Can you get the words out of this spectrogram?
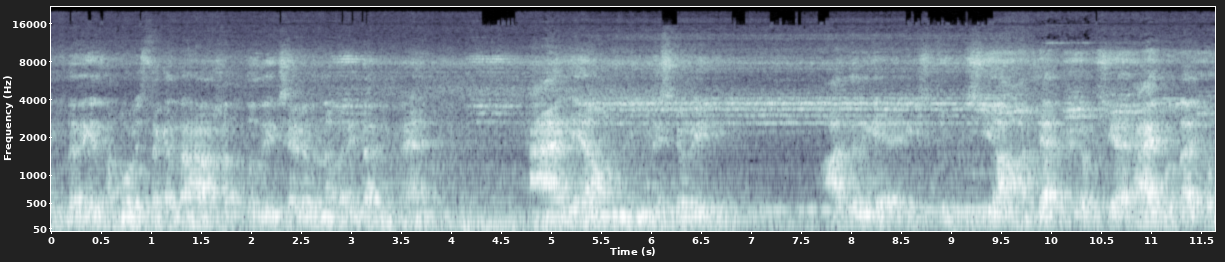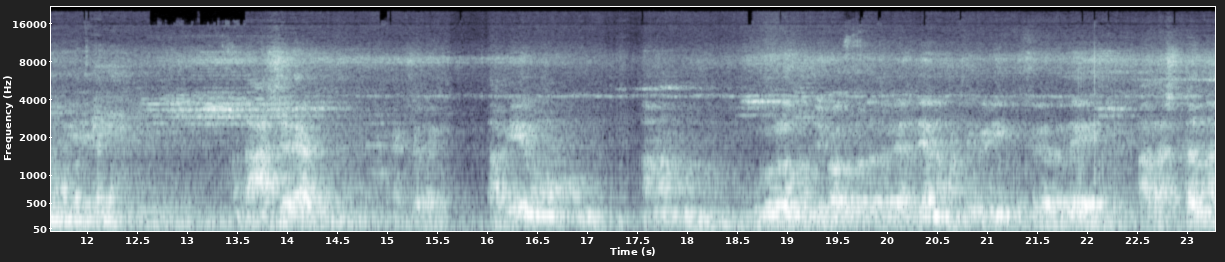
ಬುದ್ಧರಿಗೆ ಸಂಭವಿಸ್ತಕ್ಕಂತಹ ಹತ್ತು ದೀಕ್ಷೆಗಳನ್ನು ಬರೀತಾರೆ ಅಂದರೆ, ಹಾಗೆ ಅವನು ಇಂಗ್ಲೀಷ್ ಕವಿ ಆತನಿಗೆ ಆಧ್ಯಾತ್ಮಿಕ ವಿಷಯ ಹೇಗೆ ಗೊತ್ತಾಯ್ತು? ಅಂತ ಆಶ್ಚರ್ಯ ಆಗುತ್ತೆ ತಾವೇನು ಆ, ಗುರುಗಳು ಮತ್ತು ಯೋಗ ಪದ್ಧತಿಯಲ್ಲಿ ಅಧ್ಯಯನ ಮಾಡ್ತೀವಿ ಇಡೀ ಪುಸ್ತಕದಲ್ಲಿ ಅದಷ್ಟನ್ನು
